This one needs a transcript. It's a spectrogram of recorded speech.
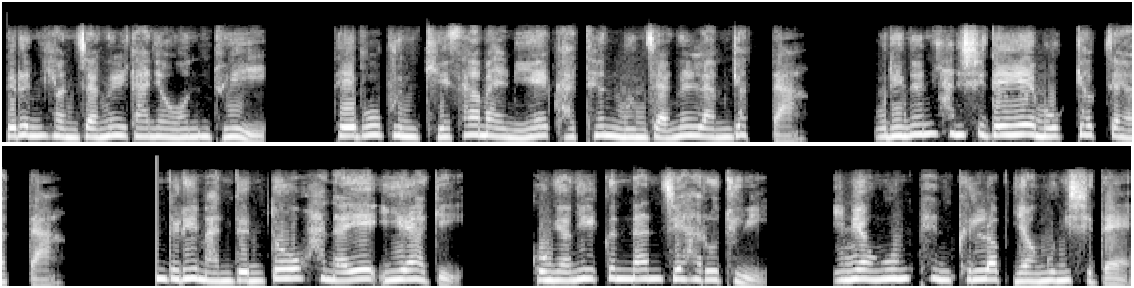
들은 현장을 다녀온 뒤 대부분 기사 말미에 같은 문장을 남겼다. 우리는 한 시대의 목격자였다. 들이 만든 또 하나의 이야기. 공연이 끝난 지 하루 뒤 이명웅 팬클럽 영웅시대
